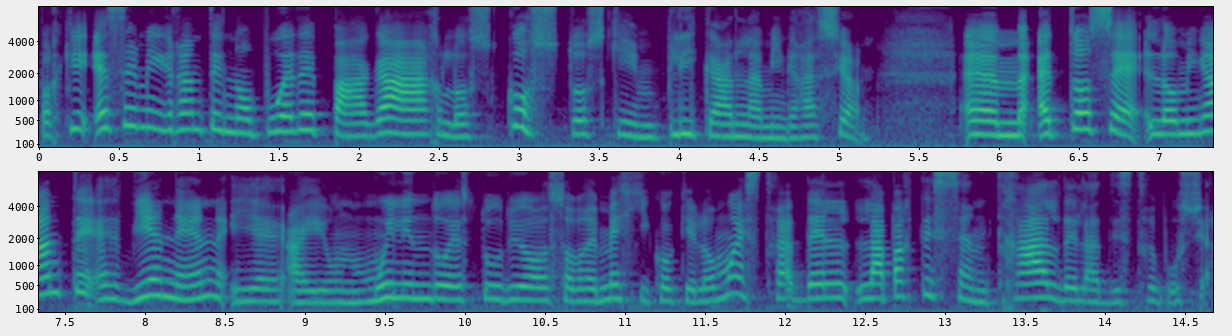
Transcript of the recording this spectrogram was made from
porque ese migrante no puede pagar los costos que implican la migración. Em, entonces, los migrantes vienen, y hay un muy lindo estudio sobre México que lo muestra, de la parte central de la distribución.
